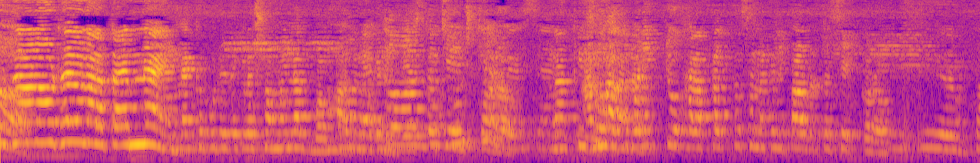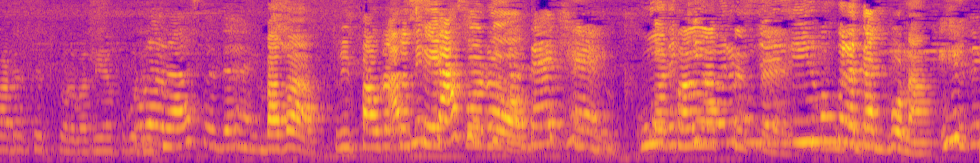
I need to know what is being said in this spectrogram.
উঠাও না উঠাও না টাইম নাই। মেকআপ উঠে দেখলে সময় লাগবে আমার আমার আপনাকে ড্রেসটা চেঞ্জ করো। না কিছু আমার তোমার একটু খারাপ লাগতেছে না খালি পাউডারটা সেট করো। পাটা সেট করো বা লিয়া পুরো রাস্তা দেখেন। বাবা তুমি পাউডারটা আপনি সেট কাছে করো। থেকে দেখেন। খুব ভালো কি লাগতেছে। এরকম করে দেখব না। এই এটা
